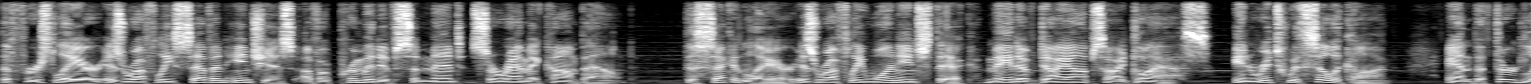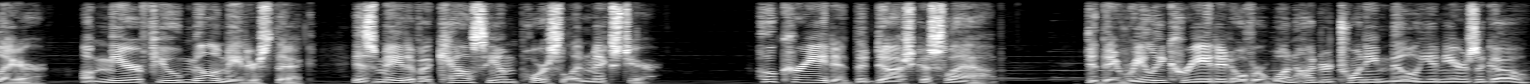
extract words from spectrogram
The first layer is roughly 7 inches of a primitive cement ceramic compound. The second layer is roughly 1 inch thick made of diopside glass, enriched with silicon, and the third layer a mere few millimeters thick, is made of a calcium porcelain mixture. Who created the Dashka slab? Did they really create it over 120 million years ago?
